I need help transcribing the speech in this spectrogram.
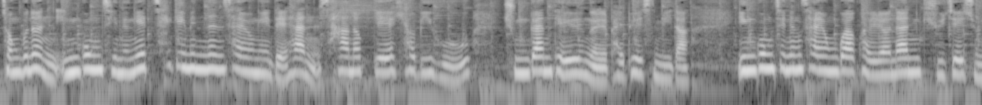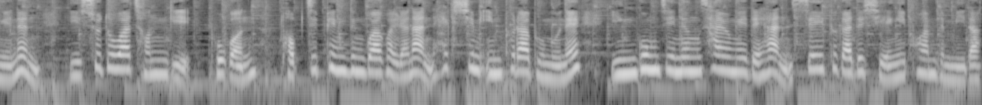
정부는 인공지능의 책임 있는 사용에 대한 산업계 협의 후 중간 대응을 발표했습니다. 인공지능 사용과 관련한 규제 중에는 이 수도와 전기, 보건, 법 집행 등과 관련한 핵심 인프라 부문의 인공지능 사용에 대한 세이프가드 시행이 포함됩니다.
